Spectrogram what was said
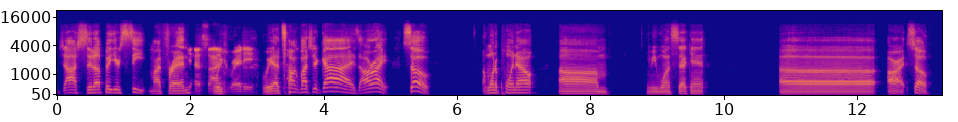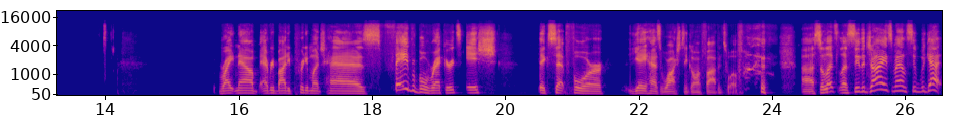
Josh, sit up in your seat, my friend. Yes, I'm We- ready. We had to talk about your guys. All right. So I want to point out, um, give me one second. Uh all right. So right now, everybody pretty much has favorable records ish, except for Ye has Washington going five and twelve. uh, so let's let's see the Giants, man. Let's see what we got.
